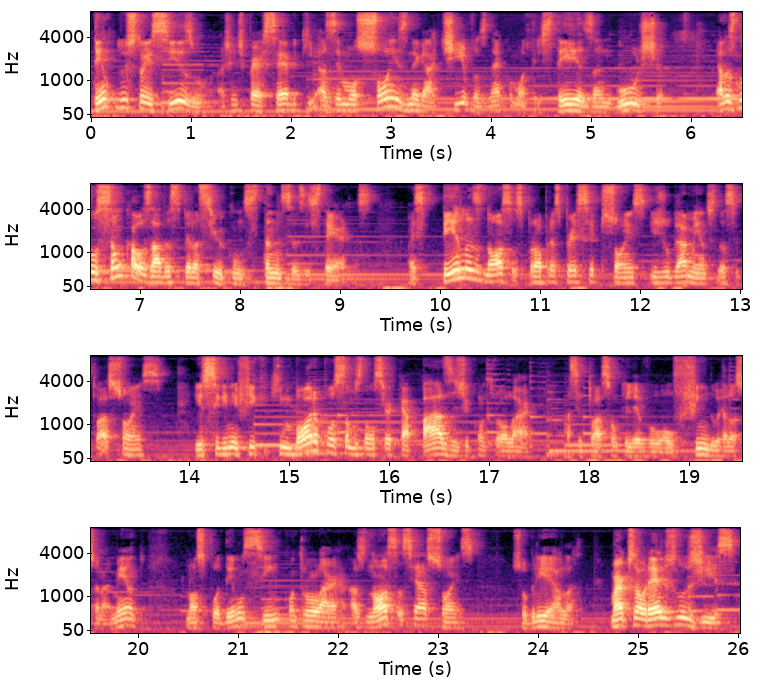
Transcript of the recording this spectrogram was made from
Dentro do estoicismo, a gente percebe que as emoções negativas, né, como a tristeza, a angústia, elas não são causadas pelas circunstâncias externas, mas pelas nossas próprias percepções e julgamentos das situações. Isso significa que, embora possamos não ser capazes de controlar a situação que levou ao fim do relacionamento, nós podemos sim controlar as nossas reações sobre ela. Marcos Aurélio nos diz:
